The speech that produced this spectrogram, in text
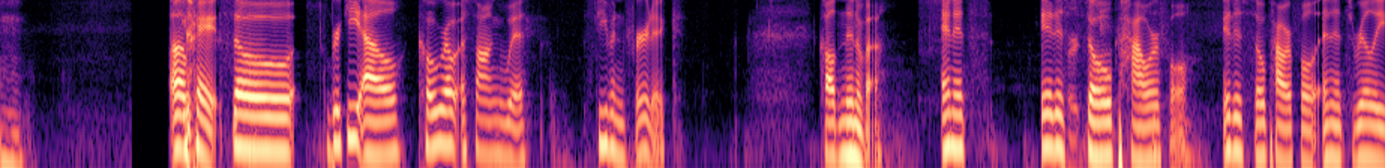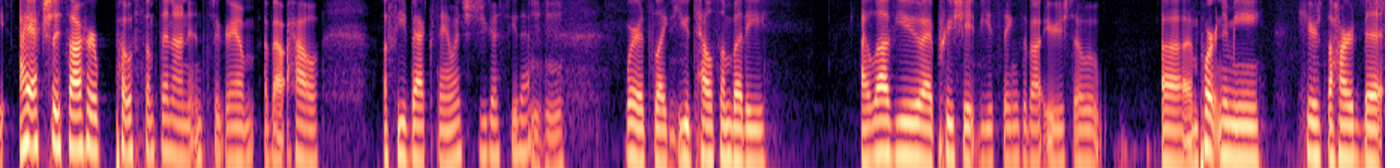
Mhm. Okay, so Bricky L co-wrote a song with Steven Furtick called Nineveh, and it's it is so powerful. It is so powerful, and it's really. I actually saw her post something on Instagram about how a feedback sandwich. Did you guys see that? Mm-hmm. Where it's like you tell somebody, "I love you. I appreciate these things about you. You're so uh, important to me. Here's the hard bit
